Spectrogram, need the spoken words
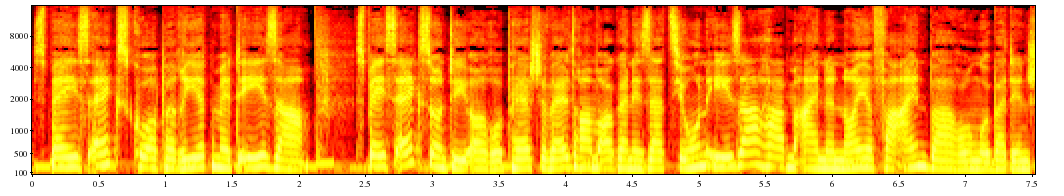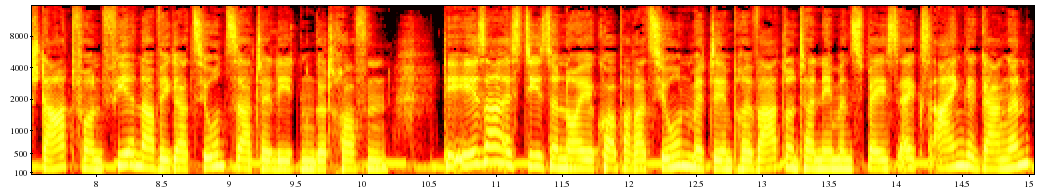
SpaceX kooperiert mit ESA. SpaceX und die Europäische Weltraumorganisation ESA haben eine neue Vereinbarung über den Start von vier Navigationssatelliten getroffen. Die ESA ist diese neue Kooperation mit dem Privatunternehmen SpaceX eingegangen,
